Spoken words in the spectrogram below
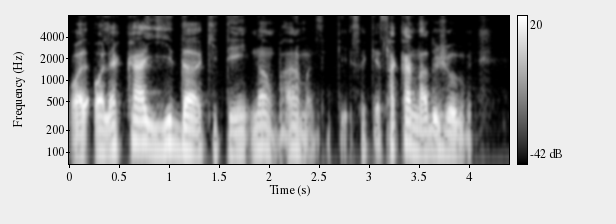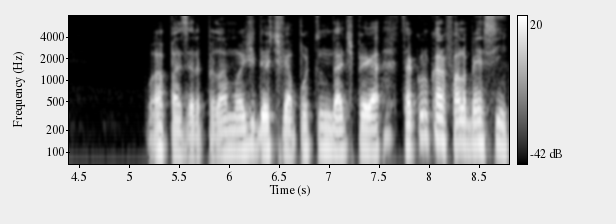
Olha, olha a caída que tem. Não, para, mano. Isso aqui, isso aqui é sacanagem do jogo, velho. Rapaziada, pelo amor de Deus, tiver a oportunidade de pegar. Sabe quando o cara fala bem assim?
